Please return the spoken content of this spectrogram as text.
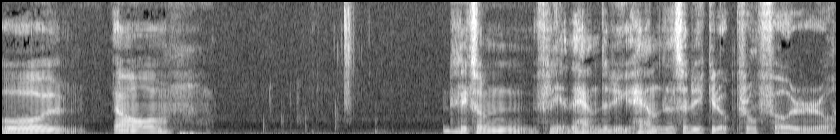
Och ja, liksom fler, det händer, händelser dyker upp från förr och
